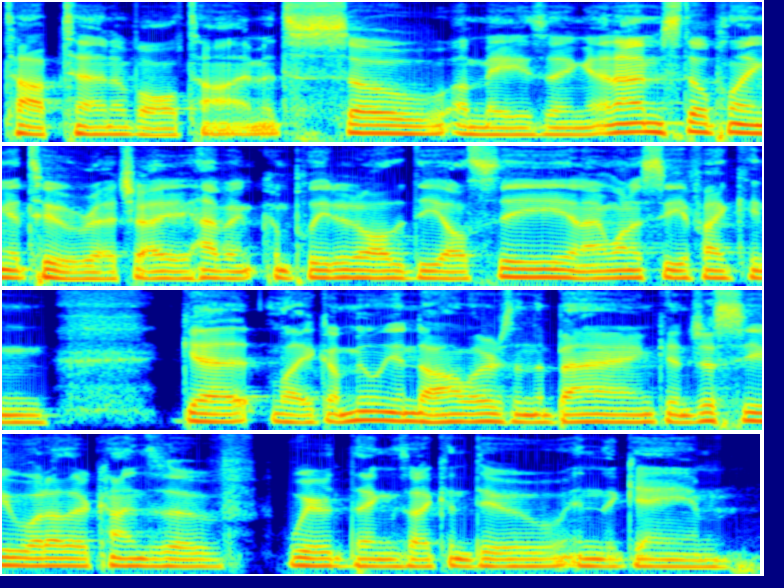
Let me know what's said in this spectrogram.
top 10 of all time. It's so amazing. And I'm still playing it too, Rich. I haven't completed all the DLC and I want to see if I can get like a million dollars in the bank and just see what other kinds of weird things I can do in the game.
